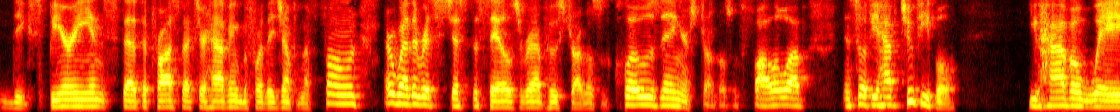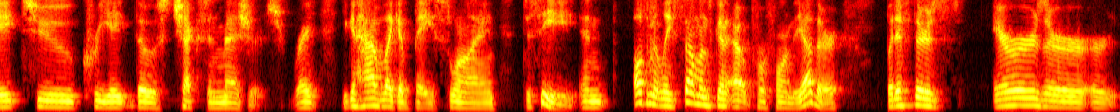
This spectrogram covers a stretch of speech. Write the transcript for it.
the experience that the prospects are having before they jump on the phone, or whether it's just the sales rep who struggles with closing or struggles with follow up, and so if you have two people, you have a way to create those checks and measures, right? You can have like a baseline to see. And ultimately, someone's going to outperform the other. But if there's errors or, or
